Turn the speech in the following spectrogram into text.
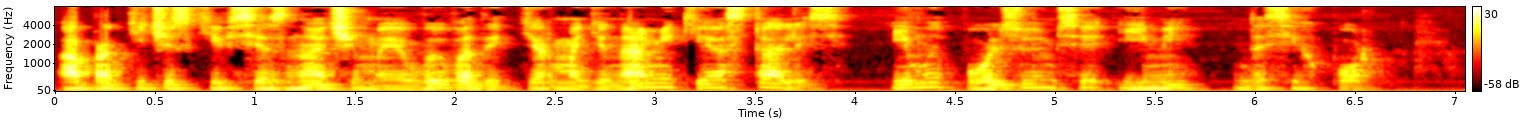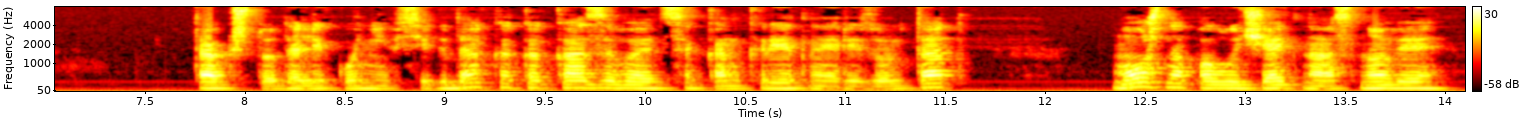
а практически все значимые выводы термодинамики остались, и мы пользуемся ими до сих пор. Так что далеко не всегда, как оказывается, конкретный результат можно получать на основе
